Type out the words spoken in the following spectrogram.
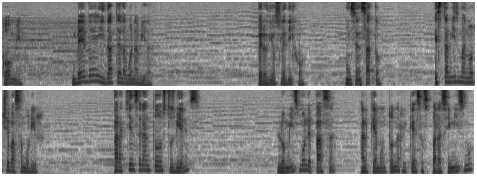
come, bebe y date la buena vida. Pero Dios le dijo, insensato, esta misma noche vas a morir. ¿Para quién serán todos tus bienes? Lo mismo le pasa al que amontona riquezas para sí mismo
